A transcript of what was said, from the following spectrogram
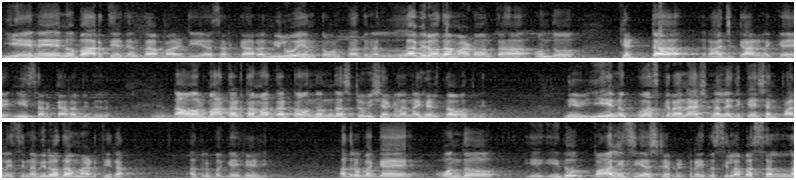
ಏನೇನು ಭಾರತೀಯ ಜನತಾ ಪಾರ್ಟಿಯ ಸರ್ಕಾರ ನಿಲುವು ಏನು ತಗೊಂತ ಅದನ್ನೆಲ್ಲ ವಿರೋಧ ಮಾಡುವಂತಹ ಒಂದು ಕೆಟ್ಟ ರಾಜಕಾರಣಕ್ಕೆ ಈ ಸರ್ಕಾರ ಬಿದ್ದಿದೆ. ನಾವು ಅವ್ರು ಮಾತಾಡ್ತಾ ಮಾತಾಡ್ತಾ ಒಂದೊಂದಷ್ಟು ವಿಷಯಗಳನ್ನು ಹೇಳ್ತಾ ಹೋದ್ವಿ. ನೀವು ಏನಕ್ಕೋಸ್ಕರ ನ್ಯಾಷನಲ್ ಎಜುಕೇಷನ್ ಪಾಲಿಸಿನ ವಿರೋಧ ಮಾಡ್ತೀರಾ? ಅದ್ರ ಬಗ್ಗೆ ಹೇಳಿ. ಅದ್ರ ಬಗ್ಗೆ ಒಂದು ಇದು ಪಾಲಿಸಿ ಅಷ್ಟೇ ಬಿಟ್ಟರೆ ಇದು ಸಿಲಬಸ್ ಅಲ್ಲ.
